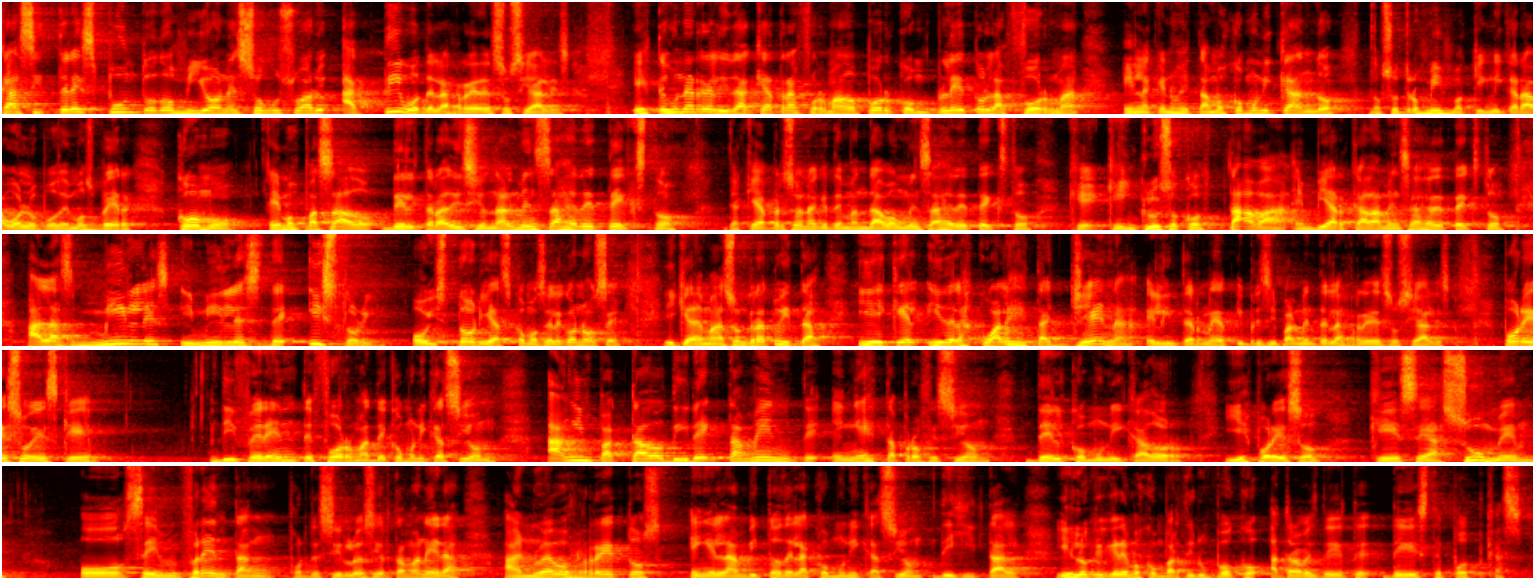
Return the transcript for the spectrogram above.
Casi 3.2 millones son usuarios activos de las redes sociales. Esta es una realidad que ha transformado por completo la forma en la que nos estamos comunicando. Nosotros mismos aquí en Nicaragua lo podemos ver cómo hemos pasado del tradicional mensaje de texto, de aquella persona que te mandaba un mensaje de texto, que, que incluso costaba enviar cada mensaje de texto, a las miles y miles de history o historias, como se le conoce, y que además son gratuitas y, que, y de las cuales está llena el Internet y principalmente las redes sociales. Por eso es que diferentes formas de comunicación han impactado directamente en esta profesión del comunicador. Y es por eso que se asumen o se enfrentan, por decirlo de cierta manera, a nuevos retos en el ámbito de la comunicación digital. Y es lo que queremos compartir un poco a través de este, este podcast.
